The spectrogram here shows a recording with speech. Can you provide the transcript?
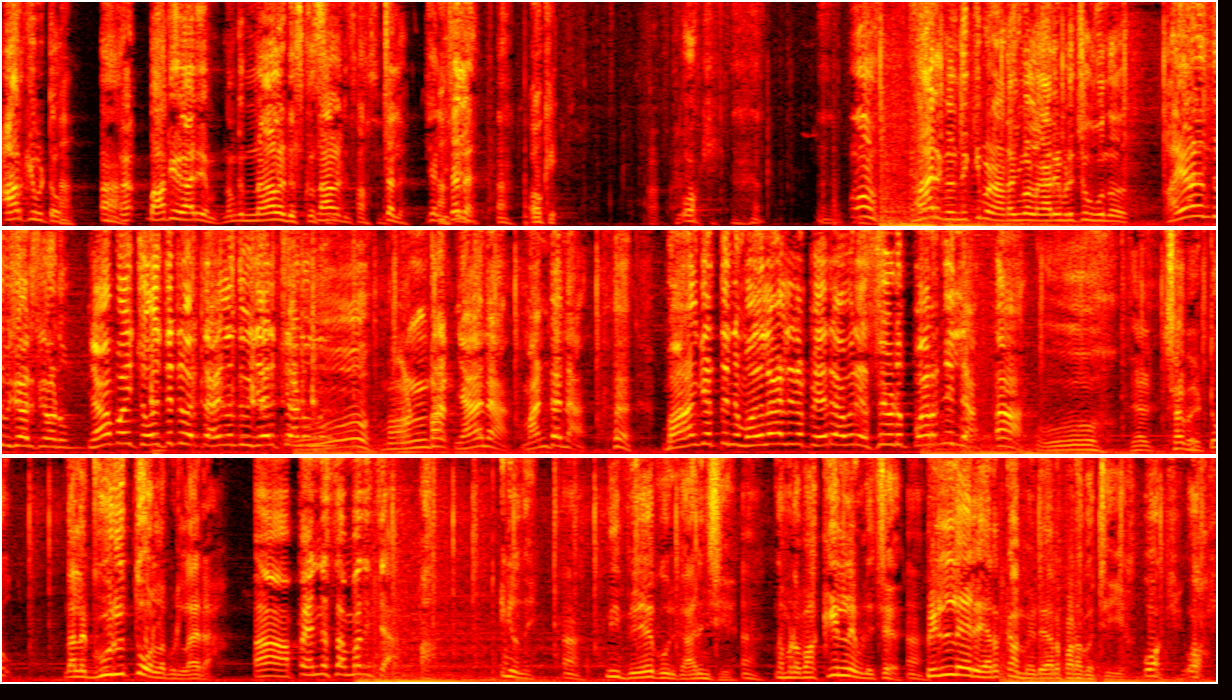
ആർക്ക് വിട്ടോ ബാക്കി കാര്യം നമുക്ക് നാളെ ഡിസ്കസ് നാളെ discuss. ചെൽ ചെൽ ഓക്കെ. ഓക്കെ. ആരെങ്കിലും നിൽക്കുമ്പോഴാണ് നിങ്ങളുടെ കാര്യം വിളിച്ചു പോകുന്നത്? അയാൾ എന്ത് വിചാരിച്ചു കാണും? ഞാൻ പോയി ചോദിച്ചിട്ട് വരട്ടെ അയാൾ എന്ത് വിചാരിച്ചു കാണുന്നു മണ്ടൻ. ഞാനാ മണ്ടനാ. ഭാഗ്യത്തിന്റെ ഭാഗ്യത്തിന് മുതലാളിയുടെ പേര് അവർ എസ് ഐയോട് പറഞ്ഞില്ല. ആ. ഓ രക്ഷപ്പെട്ടു. നല്ല ഗുരുത്വമുള്ള പിള്ളേരാ. ആ അപ്പൊ എന്നെ സമ്മതിച്ചാ? ആ, ഇനി ഒന്നേ നീ വേഗം ഒരു കാര്യം ചെയ്യ. നമ്മുടെ വക്കീലിനെ വിളിച്ച് പിള്ളേരെ ഇറക്കാൻ വേണ്ടി ഏർപ്പാടൊക്കെ ചെയ്യ. Okay okay.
